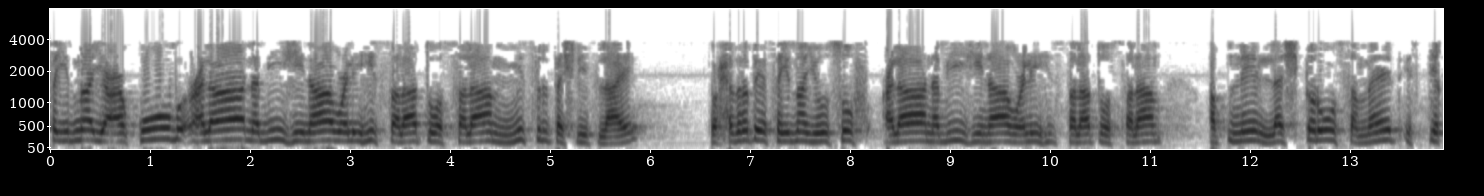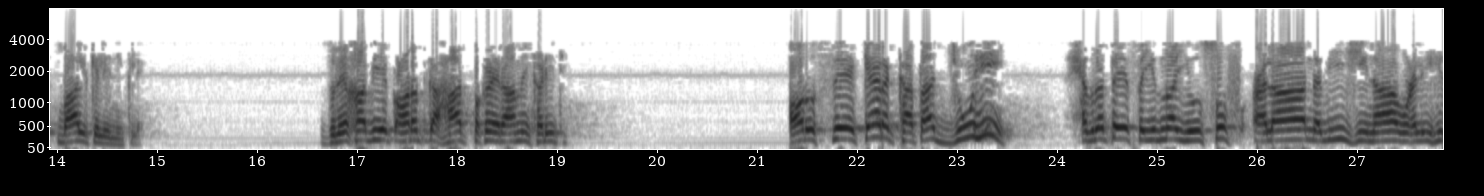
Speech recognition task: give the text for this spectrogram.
سیدنا یعقوب علا نبی جینا علیہ سلاۃ وسلام مصر تشریف لائے، تو حضرت سیدنا یوسف علا نبی جینا علیہ سلاۃ وسلام اپنے لشکروں سمیت استقبال کے لیے نکلے۔ زلیخا بھی ایک عورت کا ہاتھ پکڑے راہ میں کھڑی تھی اور اس سے کہہ رکھا تھا جو ہی حضرت سیدنا یوسف علا نبی جینا علیہ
